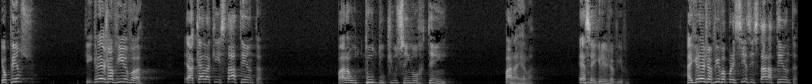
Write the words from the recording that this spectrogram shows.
Eu penso que igreja viva é aquela que está atenta para o tudo que o Senhor tem para ela. Essa é a igreja viva. A igreja viva precisa estar atenta,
